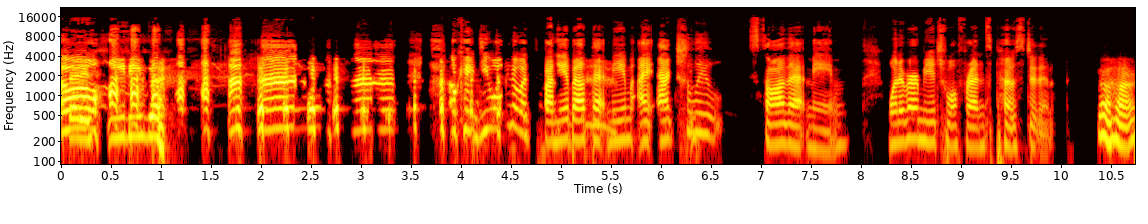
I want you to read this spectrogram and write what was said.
that is eating the. okay, do you want to know what's funny about that meme? I actually saw that meme. One of our mutual friends posted it. Uh huh.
